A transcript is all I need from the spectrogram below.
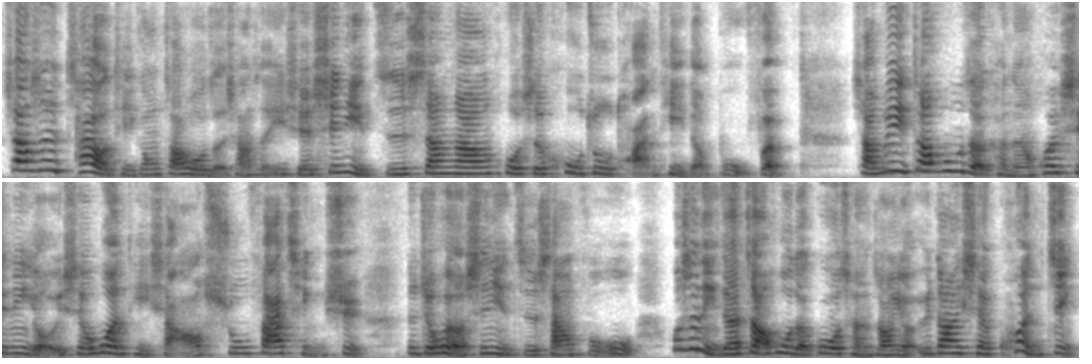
像是他有提供照护者，像是一些心理咨商啊，或是互助团体的部分。想必照护者可能会心里有一些问题，想要抒发情绪，那就会有心理咨商服务，或是你在照护的过程中有遇到一些困境，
